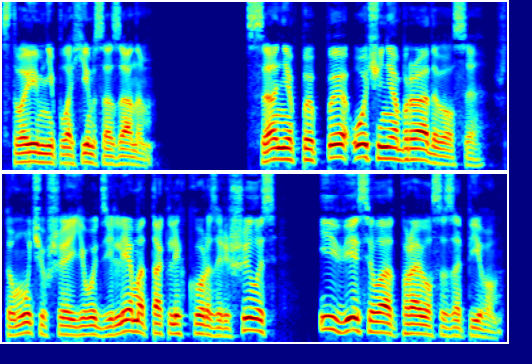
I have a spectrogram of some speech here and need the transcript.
с твоим неплохим сазаном». Саня ПП очень обрадовался, что мучившая его дилемма так легко разрешилась и весело отправился за пивом.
